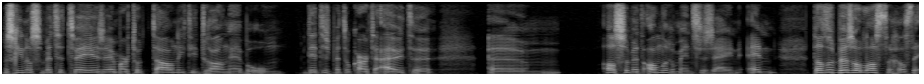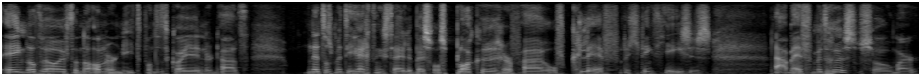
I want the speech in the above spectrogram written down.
Misschien als ze met z'n tweeën zijn, maar totaal niet die drang hebben om dit eens met elkaar te uiten. Um, als ze met andere mensen zijn. En dat is best wel lastig als de een dat wel heeft en de ander niet. Want dat kan je inderdaad, net als met die hechtingstijlen, best wel als plakkerig ervaren of klef. Dat je denkt, jezus, laat me even met rust of zo. Maar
